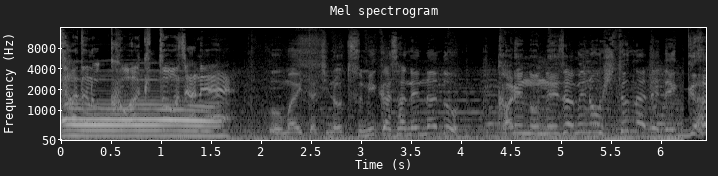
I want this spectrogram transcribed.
Oh. お前たちの積み重ねなど彼の寝覚めの人なでで瓦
